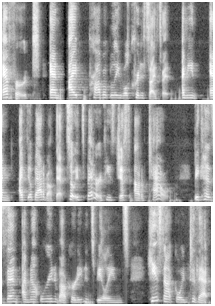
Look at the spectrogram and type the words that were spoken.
effort, and I probably will criticize it. I mean, and I feel bad about that. So it's better if he's just out of town because then I'm not worrying about hurting his feelings he's not going to that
